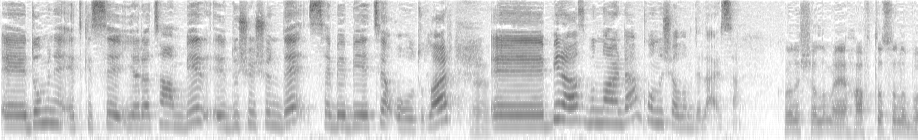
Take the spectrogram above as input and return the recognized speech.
e, domine etkisi yaratan bir e, düşüşün de sebebiyeti oldular. Evet. E, biraz bunlardan konuşalım dilersen. Konuşalım. E, hafta sonu bu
